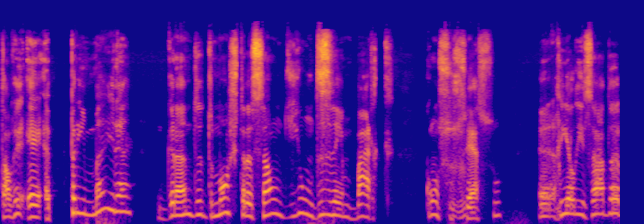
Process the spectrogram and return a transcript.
talvez, é a primeira grande demonstração de um desembarque com sucesso uh, realizada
